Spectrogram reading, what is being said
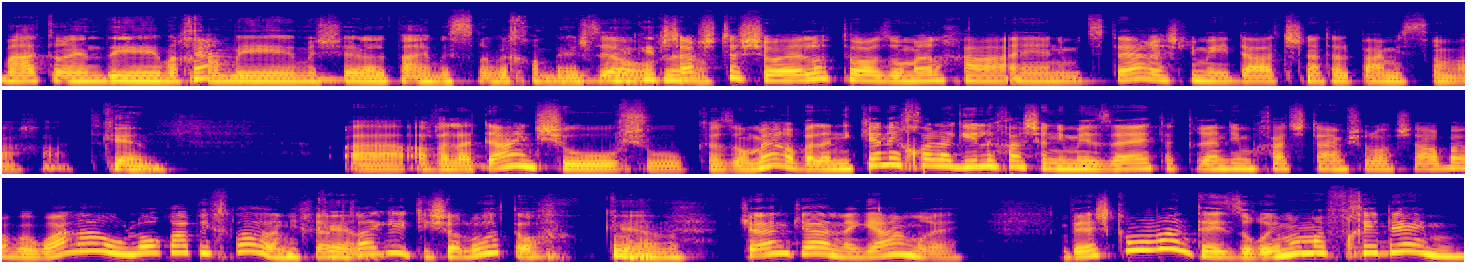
מה הטרנדים החמים של 2025? והוא זהו, עכשיו לנו. שאתה שואל אותו, אז הוא אומר לך, "אה, אני מצטער, יש לי מידע עד שנת 2021. כן, אה, אבל עדיין, שהוא, שהוא כזה אומר, אבל אני כן יכול להגיד לך שאני מזהה את הטרנדים 1, 2, 3, 4, ווואלה, הוא לא רע בכלל, אני חייבת כן. להגיד, תשאלו אותו. כן. כן, כן, לגמרי. ויש כמובן את האזורים המפחידים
